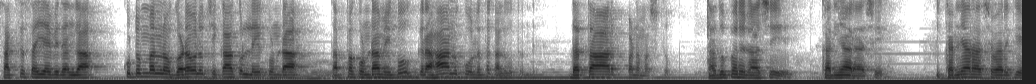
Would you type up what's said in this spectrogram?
సక్సెస్ అయ్యే విధంగా కుటుంబంలో గొడవలు చికాకులు లేకుండా తప్పకుండా మీకు గ్రహానుకూలత కలుగుతుంది. దత్తార్పణమస్తు. తదుపరి రాశి కన్యారాశి ఈ కన్యారాశి వారికి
